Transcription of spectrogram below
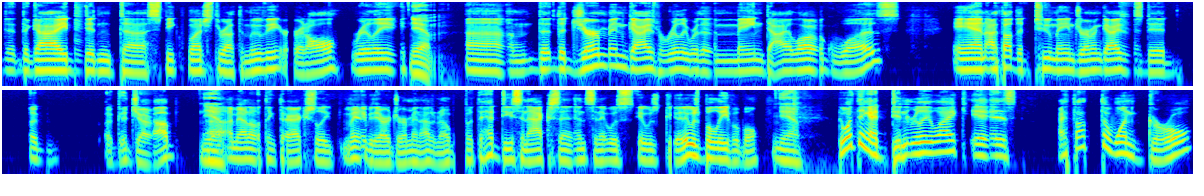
the the guy didn't uh, speak much throughout the movie or at all, really. Yeah. Um, the the German guys were really where the main dialogue was, and I thought the two main German guys did a a good job. Yeah. Uh, I mean, I don't think they're actually maybe they are German. I don't know, but they had decent accents, and it was it was good. It was believable. Yeah. The one thing I didn't really like is I thought the one girl,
